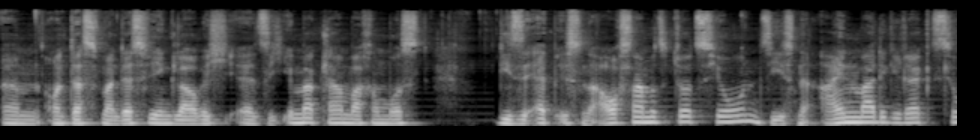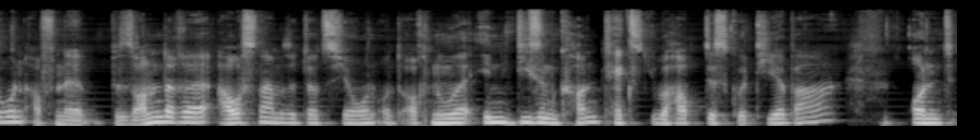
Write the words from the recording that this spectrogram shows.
Ähm, und dass man deswegen, glaube ich, äh, sich immer klar machen muss, diese App ist eine Ausnahmesituation, sie ist eine einmalige Reaktion auf eine besondere Ausnahmesituation und auch nur in diesem Kontext überhaupt diskutierbar. Und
